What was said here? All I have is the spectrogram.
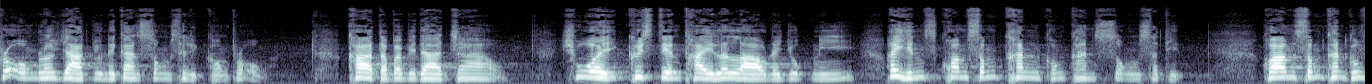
พระองค์เราอยากอยู่ในการทรงสถิตของพระองค์ ข้าแต่พระบิดาเจ้า ช่วยคริสเตียนไทยและลาวในยุคนี้ ให้เห็นความสำคัญของการทรงสถิต ความสำคัญของ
